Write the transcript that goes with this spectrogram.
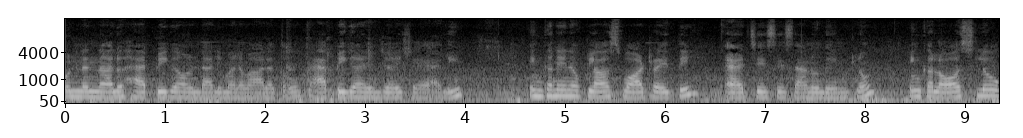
ఉన్నన్నాళ్ళు హ్యాపీగా ఉండాలి మన వాళ్ళతో హ్యాపీగా ఎంజాయ్ చేయాలి. ఇంకా నేను ఒక గ్లాస్ వాటర్ అయితే యాడ్ చేసేసాను దీంట్లో. ఇంకా లాస్ట్లో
